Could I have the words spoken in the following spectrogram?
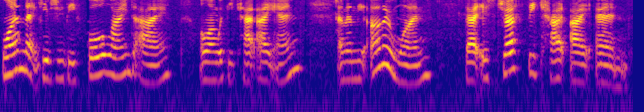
one that gives you the full lined eye along with the cat eye end and then the other one that is just the cat eye end.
